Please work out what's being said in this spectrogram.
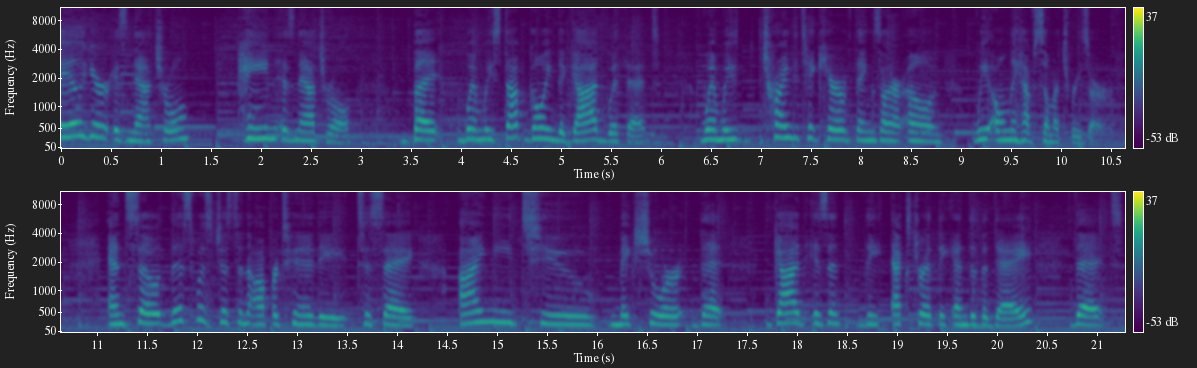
Failure is natural, pain is natural, but when we stop going to God with it, when we trying to take care of things on our own, we only have so much reserve. And so this was just an opportunity to say, I need to make sure that God isn't the extra at the end of the day, that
